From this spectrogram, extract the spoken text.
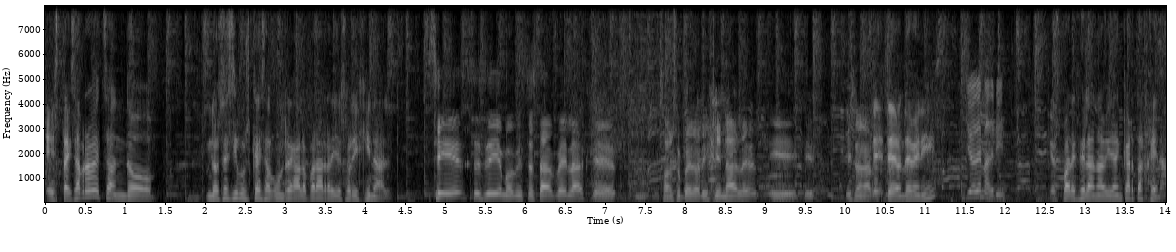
¿Estáis aprovechando, no sé si buscáis algún regalo para Reyes original? Sí, sí, sí, hemos visto estas velas que son súper originales y, y- y son... ¿De, de dónde venís? Yo de Madrid. ¿Qué os parece la Navidad en Cartagena?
